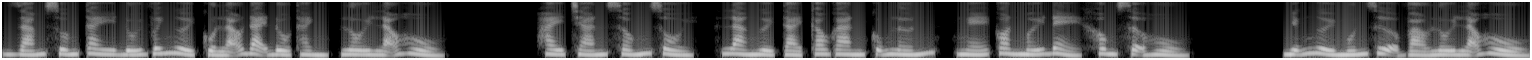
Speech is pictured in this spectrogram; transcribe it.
dám xuống tay đối với người của lão đại đồ thành, lôi lão hổ. Hay chán sống rồi, là người tài cao gan cũng lớn, nghé con mới đẻ không sợ hổ. Những người muốn dựa vào lôi lão hổ,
